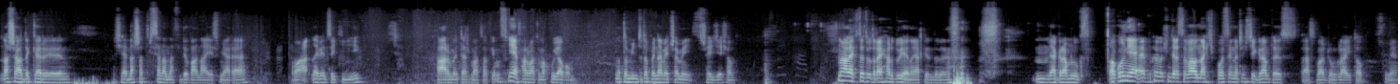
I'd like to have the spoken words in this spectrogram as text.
Nasze adekery... Znaczy, nasza Trisana nafidowana jest w miarę. Ma najwięcej kili. Farmy też ma całkiem. Nie, farma to ma chujową. No to minuty to powinna mieć przynajmniej 60. No ale kto tu tryharduje? No ja pierdolę. Mm, ja gram Lux. Ogólnie, jakby kogoś interesowało, na jakich pozycjach najczęściej gram, to jest ta chyba dżungla i top w sumie.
